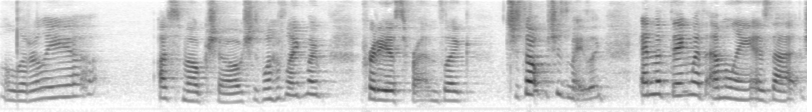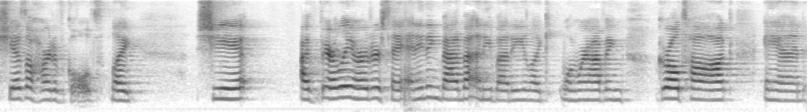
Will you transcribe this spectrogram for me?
literally a smoke show. She's one of like my prettiest friends. Like she's so she's amazing. And the thing with Emily is that she has a heart of gold. Like she I've barely heard her say anything bad about anybody. Like when we're having girl talk and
